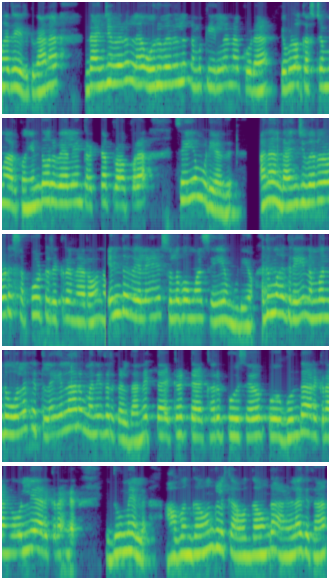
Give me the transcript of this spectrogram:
மாதிரி இருக்குது. ஆனால் இந்த அஞ்சு விரலில் ஒரு விரல் நமக்கு இல்லைன்னா கூட எவ்வளோ கஷ்டமா இருக்கும். எந்த ஒரு வேலையும் கரெக்டாக ப்ராப்பராக செய்ய முடியாது. ஆனா அந்த அஞ்சு விரலோட சப்போர்ட் இருக்கிற நேரம் எந்த வேலையும் சுலபமா செய்ய முடியும். அது மாதிரி நம்ம இந்த உலகத்துல எல்லாரும் மனிதர்கள் தான். நெட்டை கட்டை கருப்பு சிவப்பு குண்டா இருக்கிறாங்க ஒல்லியா இருக்கிறாங்க. எதுவுமே இல்லை. அவங்க அவங்களுக்கு அவங்க அவங்க அழகு தான்.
